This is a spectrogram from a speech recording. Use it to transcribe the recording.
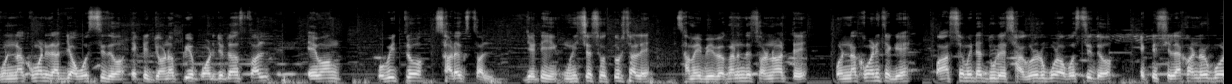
কন্যাকুমারী রাজ্যে অবস্থিত একটি জনপ্রিয় পর্যটন স্থল এবং পবিত্র স্মারকস্থল, যেটি উনিশশো সত্তর সালে স্বামী বিবেকানন্দের শরণার্থে কন্যাকুমারী থেকে পাঁচশো মিটার দূরে সাগরের উপর অবস্থিত একটি শিলাখণ্ডের উপর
